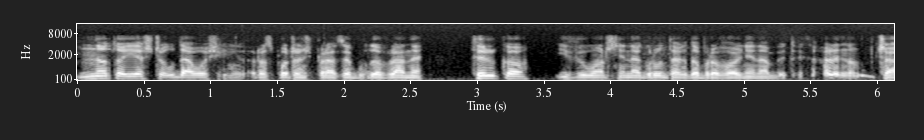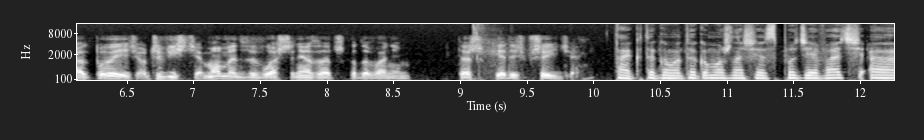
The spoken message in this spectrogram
no to jeszcze udało się rozpocząć prace budowlane tylko i wyłącznie na gruntach dobrowolnie nabytych. Ale no, trzeba odpowiedzieć, oczywiście, moment wywłaszczenia za odszkodowaniem też kiedyś przyjdzie. Tak, tego, tego można się spodziewać. A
